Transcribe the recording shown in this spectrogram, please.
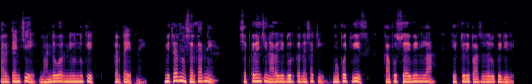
कारण त्यांचे भांडवल निवडणुकीत करता येत नाही. मित्रांनो सरकारने शेतकऱ्यांची नाराजी दूर करण्यासाठी मोफत वीज कापूस सोयाबीनला हेक्टरी पाच हजार रुपये दिले.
